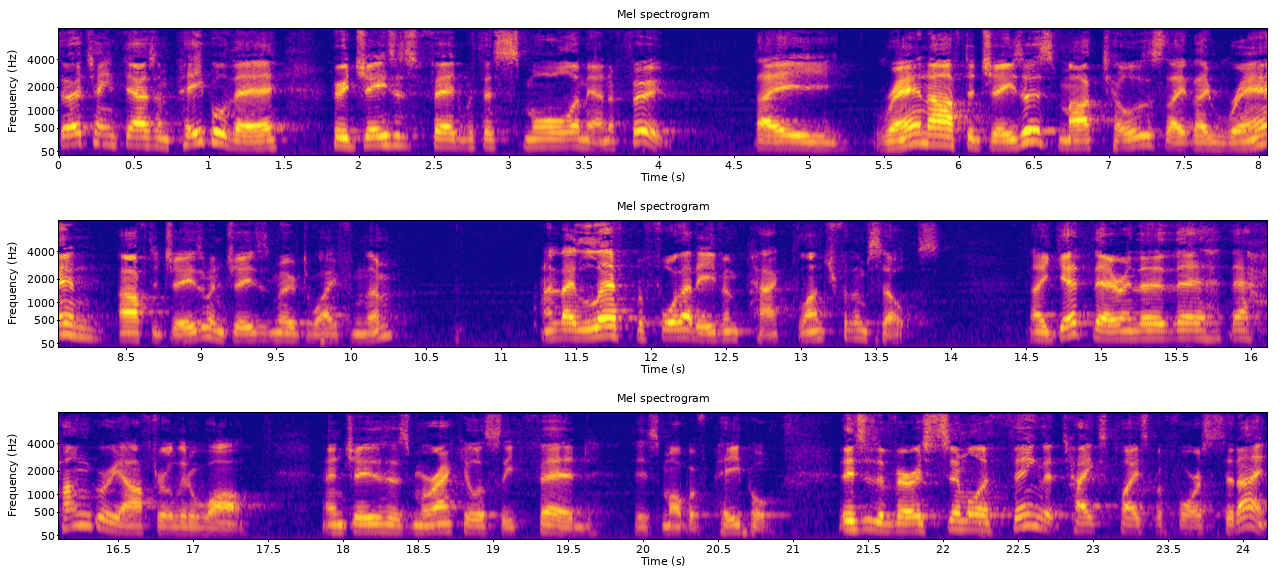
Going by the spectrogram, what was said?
13,000 people there who Jesus fed with a small amount of food. They ran after Jesus. Mark tells us they, they ran after Jesus when Jesus moved away from them. And they left before they'd even packed lunch for themselves. They get there and they're, they're, they're hungry after a little while. And Jesus miraculously fed this mob of people. This is a very similar thing that takes place before us today.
